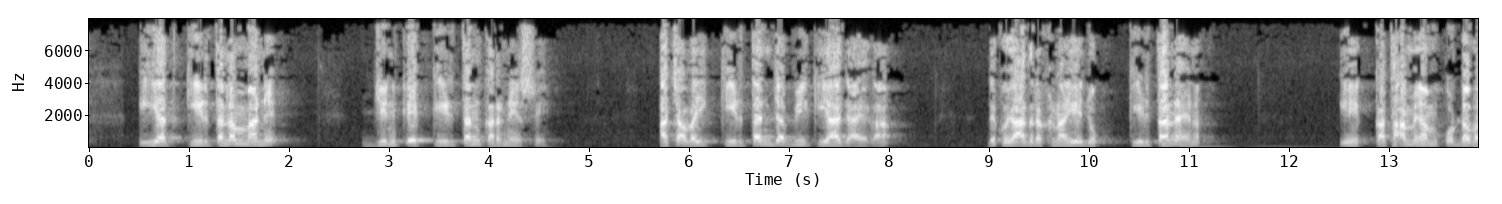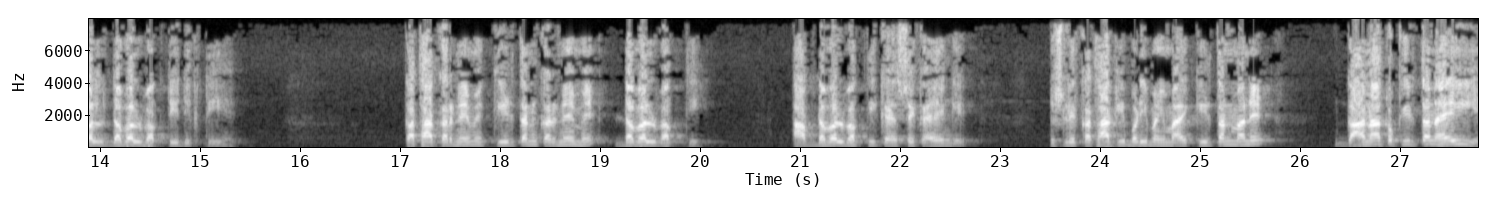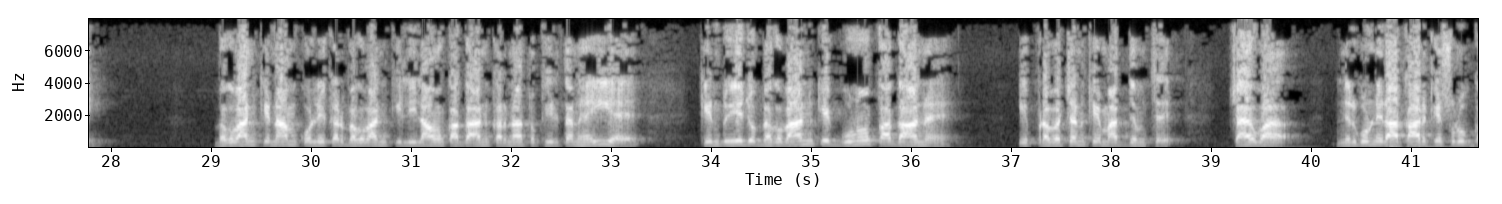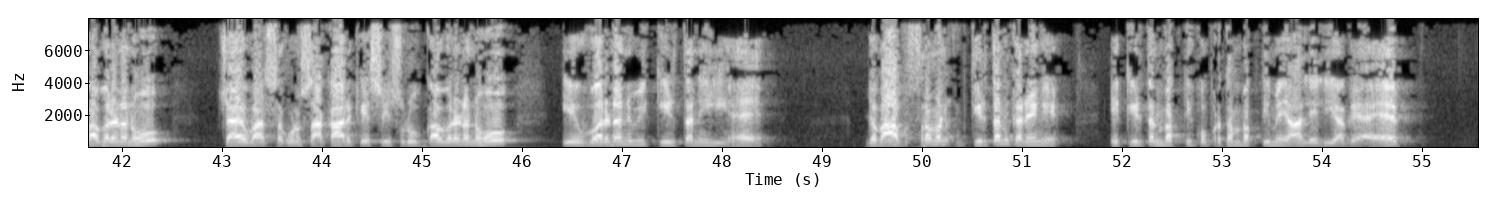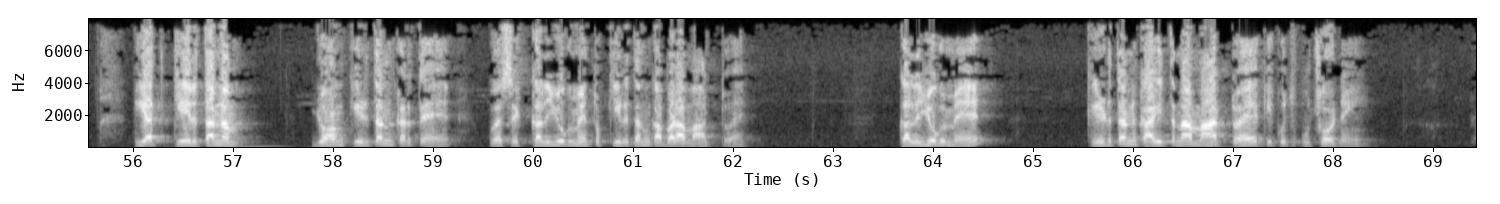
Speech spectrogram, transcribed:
यत कीर्तनम माने जिनके कीर्तन करने से। अच्छा भाई कीर्तन जब भी किया जाएगा, देखो याद रखना, ये जो कीर्तन है ना, ये कथा में हमको डबल डबल भक्ति दिखती है। कथा करने में, कीर्तन करने में डबल भक्ति। आप डबल भक्ति कैसे कहेंगे? इसलिए कथा की बड़ी महिमा है। कीर्तन माने, गाना तो कीर्तन है ही है। भगवान के नाम को लेकर भगवान की लीलाओं का गान करना तो कीर्तन है ही है। किंतु ये जो भगवान के गुणों का गान है, ये प्रवचन के माध्यम से, चाहे वह निर्गुण निराकार के स्वरूप का वर्णन हो, चाहे वह सगुण साकार के श्री स्वरूप का वर्णन हो, ये वर्णन भी कीर्तन ही है। जब आप श्रवण, कीर्तन करेंगे ये कीर्तन भक्ति को प्रथम भक्ति में यहाँ ले लिया गया है। यत कीर्तनम, जो हम कीर्तन करते हैं, वैसे कलयुग में तो कीर्तन का बड़ा महत्व है। कलयुग में कीर्तन का इतना महत्व है कि कुछ पूछो नहीं।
